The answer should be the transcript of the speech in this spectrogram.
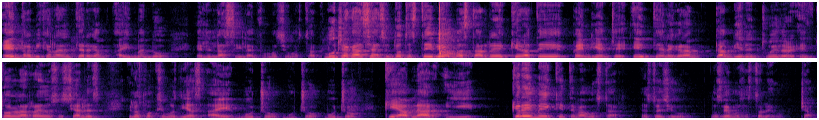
Entra a mi canal en Telegram, ahí mando el enlace y la información más tarde. Muchas gracias, entonces te veo más tarde. Quédate pendiente en Telegram, también en Twitter, en todas las redes sociales. En los próximos días hay mucho, mucho, mucho que hablar y créeme que te va a gustar, estoy seguro. Nos vemos hasta luego. Chao.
